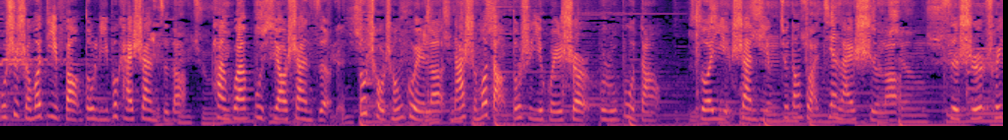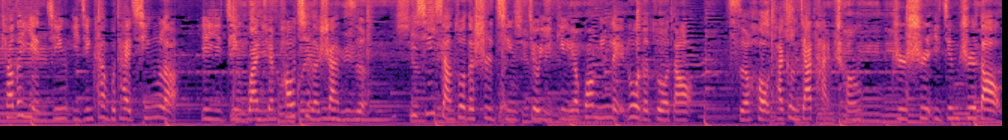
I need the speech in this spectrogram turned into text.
不是什么地方都离不开扇子的。判官不需要扇子，都丑成鬼了，拿什么挡都是一回事儿，不如不挡。所以扇柄就当短剑来使了。此时垂条的眼睛已经看不太清了，也已经完全抛弃了扇子。一心想做的事情，就一定要光明磊落地做到。此后他更加坦诚，只是已经知道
